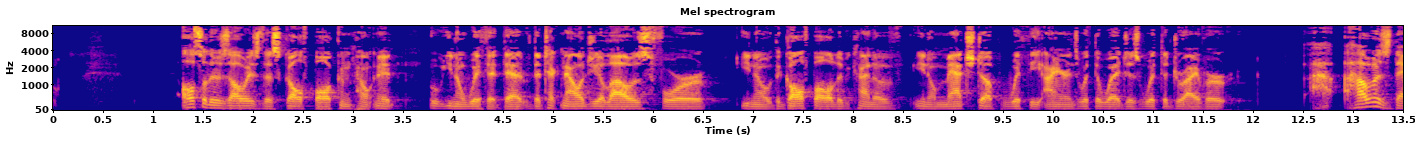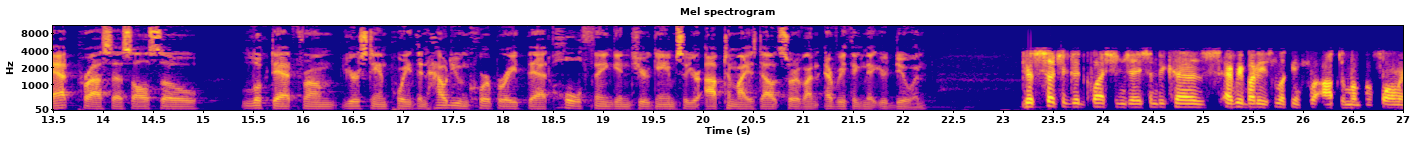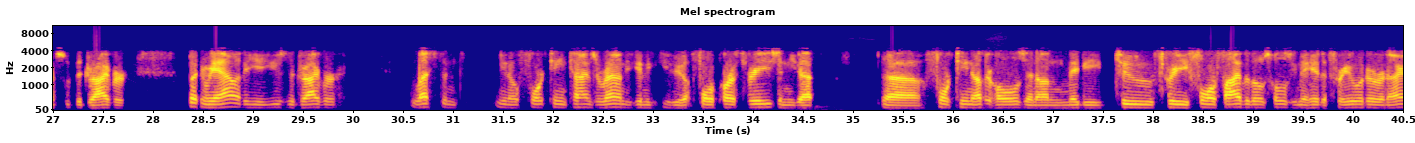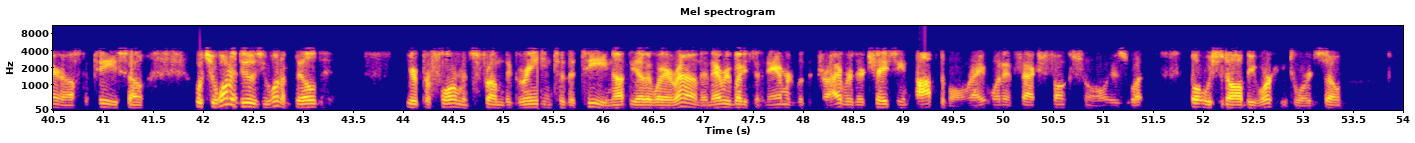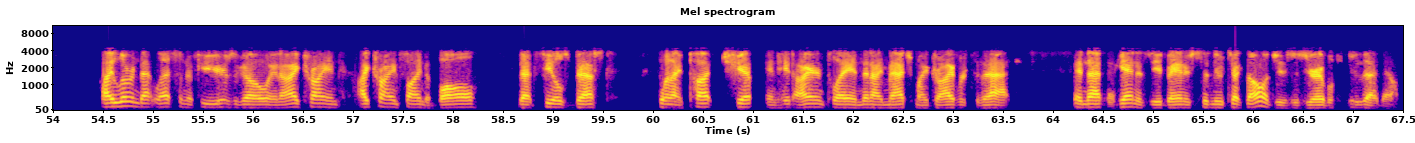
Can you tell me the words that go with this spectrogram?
Also, there's always this golf ball component, you know, with it that the technology allows for, you know, the golf ball to be kind of, you know, matched up with the irons, with the wedges, with the driver. How is that process also looked at from your standpoint? Then how do you incorporate that whole thing into your game so you're optimized out sort of on everything that you're doing? That's such a good question, Jason, because everybody's looking for optimum performance with the driver. But in reality, you use the driver less than you know 14 times around. You're gonna you got four par threes, and you got uh, 14 other holes, and on maybe two, three, four, five of those holes, you may hit a three wood or an iron off the tee. So, what you want to do is you want to build your performance from the green to the tee, not the other way around. And everybody's enamored with the driver; they're chasing optimal, right? When in fact, functional is what what we should all be working towards. So, I learned that lesson a few years ago, and I try and I try and find a ball that feels best when I putt, chip, and hit iron play, and then I match my driver to that. And that again is the advantage to new technologies is you're able to do that now.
